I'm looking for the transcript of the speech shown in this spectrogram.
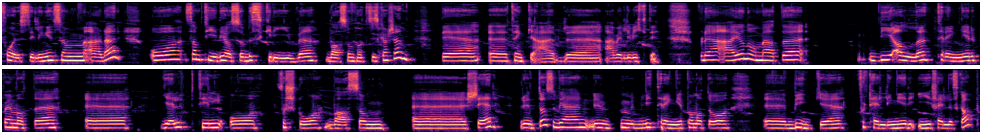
forestillinger som er der, og samtidig også beskrive hva som faktisk har skjedd det eh, tenker jeg er, eh, er, veldig viktig. For det er jo noe med at eh, vi alle trenger på en måte eh, hjelp til å forstå hva som eh, skjer rundt oss. Vi, er, vi, trenger på en måte å eh, bygge fortellinger i fellesskap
